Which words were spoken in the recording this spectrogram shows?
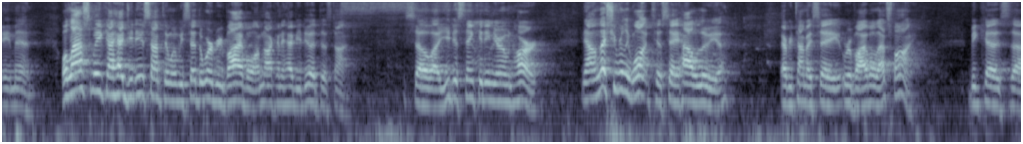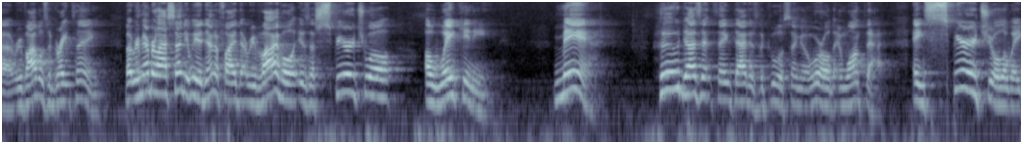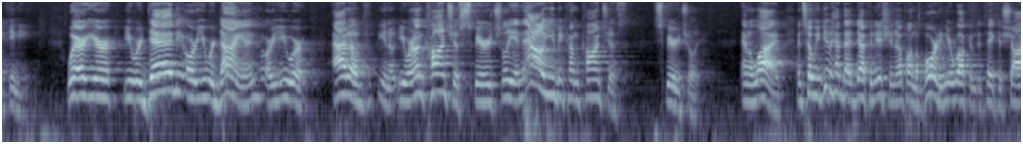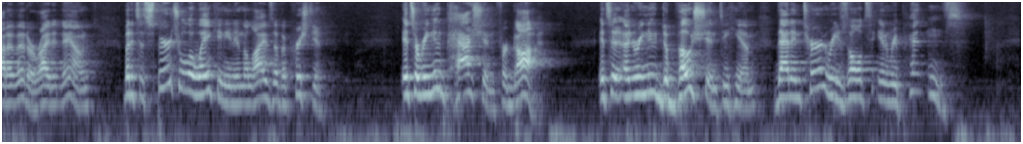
Amen. Well, last week I had you do something when we said the word revival. I'm not going to have you do it this time. So uh, you just think it in your own heart. Now, unless you really want to say hallelujah every time I say revival, that's fine because uh, revival is a great thing. But remember last Sunday we identified that revival is a spiritual awakening. Man, who doesn't think that is the coolest thing in the world and want that? A spiritual awakening where you're, you were dead or you were dying or you were out of, you know, you were unconscious spiritually and now you become conscious spiritually and alive. And so we do have that definition up on the board, and you're welcome to take a shot of it or write it down. But it's a spiritual awakening in the lives of a Christian. It's a renewed passion for God. It's a, a renewed devotion to Him that in turn results in repentance.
